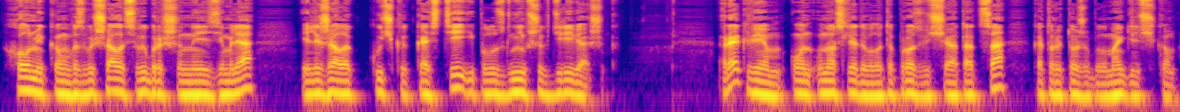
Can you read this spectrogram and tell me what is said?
холмиком возвышалась выброшенная земля и лежала кучка костей и полузгнивших деревяшек. Реквием, он унаследовал это прозвище от отца, который тоже был могильщиком,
